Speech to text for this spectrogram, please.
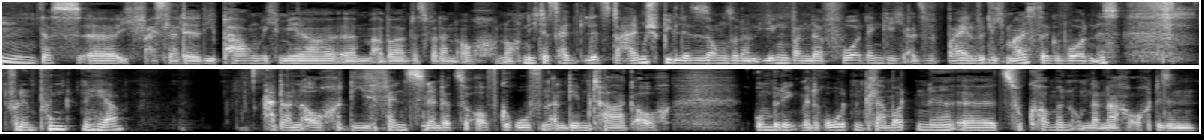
dass äh, ich weiß leider die Paarung nicht mehr, ähm, aber das war dann auch noch nicht das letzte Heimspiel der Saison, sondern irgendwann davor, denke ich, als Bayern wirklich Meister geworden ist, von den Punkten her hat dann auch die Fanszene dazu aufgerufen, an dem Tag auch unbedingt mit roten Klamotten äh, zu kommen, um danach auch diesen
